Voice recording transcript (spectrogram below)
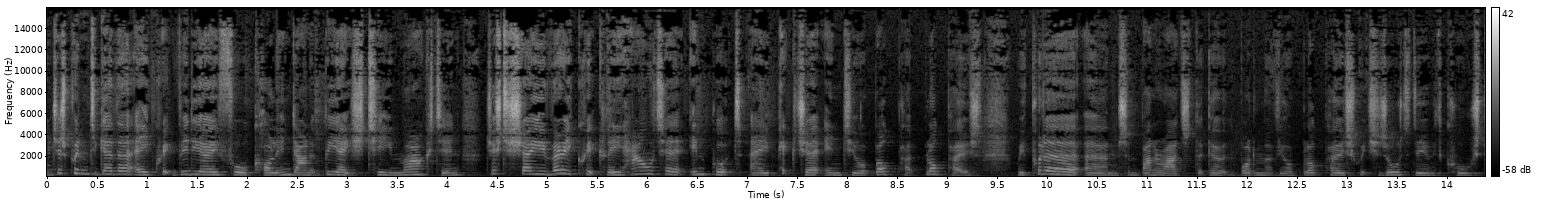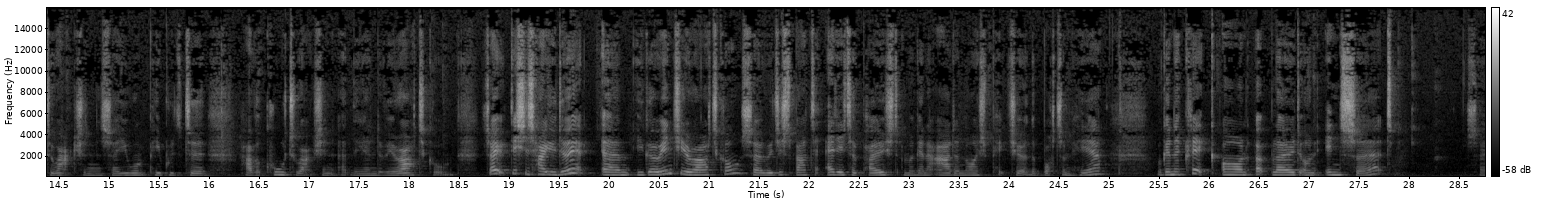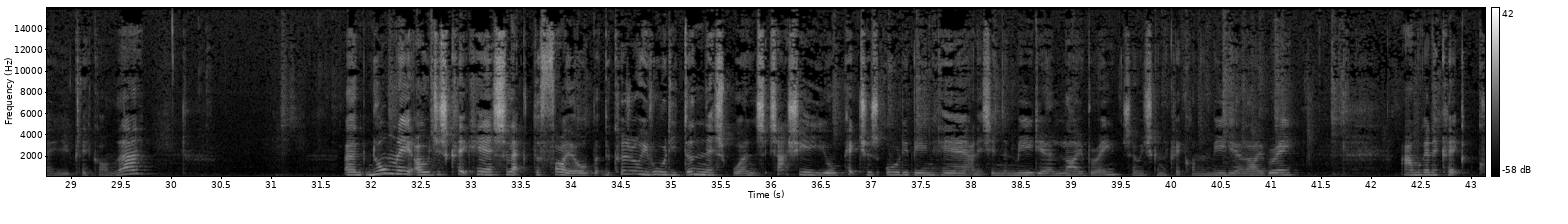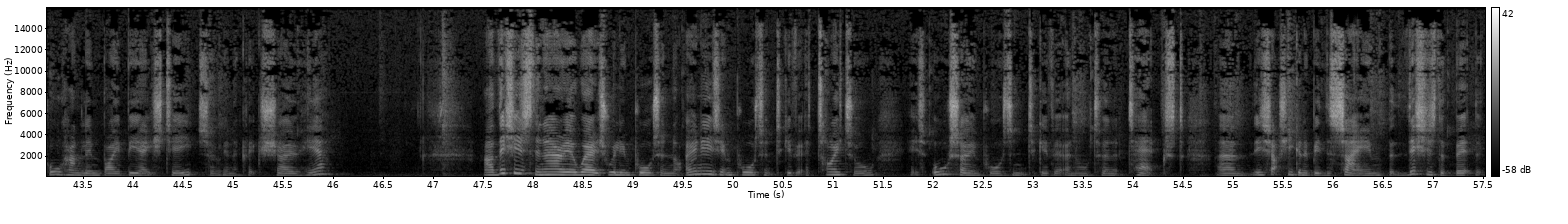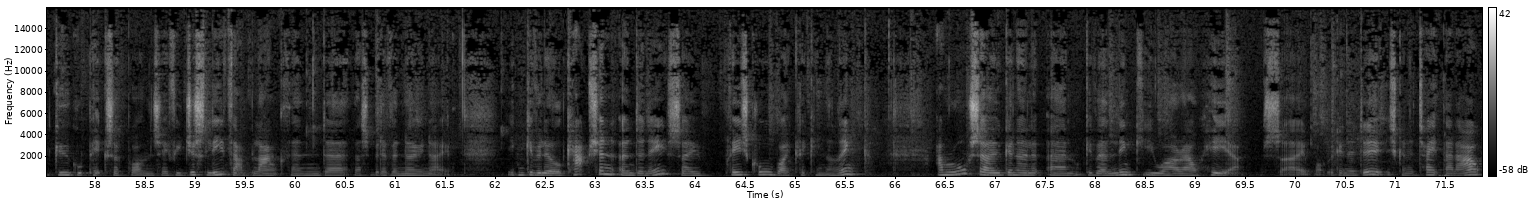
Just putting together a quick video for Colin down at BHT Marketing just to show you very quickly how to input a picture into your blog, blog post. We've put a, um, some banner ads that go at the bottom of your blog post which is all to do with calls to action. So you want people to have a call to action at the end of your article. So this is how you do it. Um, you go into your article, so we're just about to edit a post and we're going to add a nice picture at the bottom here. We're going to click on upload on insert so you click on there. Um, normally I would just click here, select the file, but because we've already done this once, it's actually your picture's already been here and it's in the media library. So we're just going to click on the media library and we're going to click call handling by BHT. So we're going to click show here. Now this is an area where it's really important. Not only is it important to give it a title, it's also important to give it an alternate text. Um, it's actually going to be the same, but this is the bit that Google picks up on. So if you just leave that blank, then uh, that's a bit of a no-no. You can give a little caption underneath, so please call by clicking the link. And we're also going to um, give a link URL here. So what we're going to do is going to take that out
